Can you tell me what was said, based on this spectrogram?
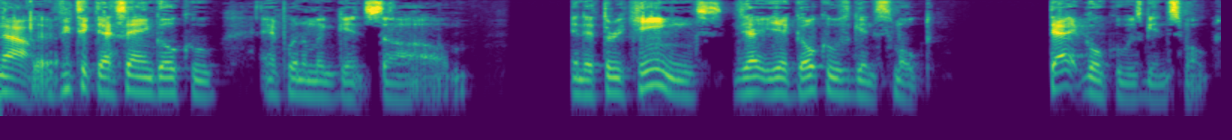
Now, yeah. if you take that same Goku and put him against um in the Three Kings, yeah, yeah, Goku's getting smoked. That Goku is getting smoked.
